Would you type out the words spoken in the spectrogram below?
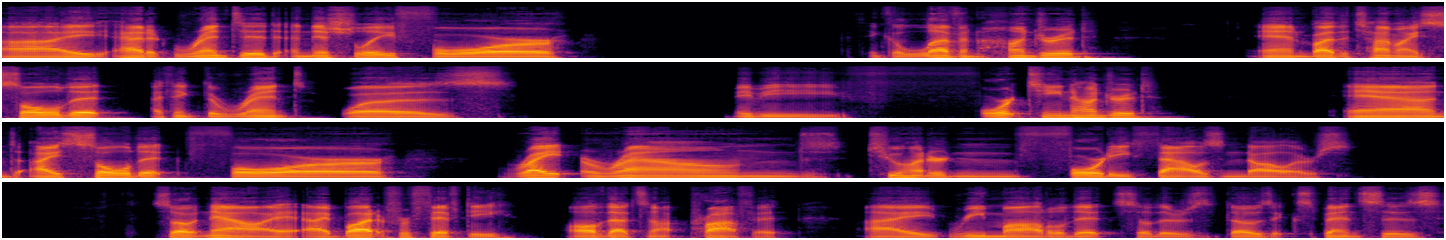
I had it rented initially for I think eleven hundred and by the time I sold it, I think the rent was maybe 1400 and I sold it for right around $240,000. So now I, I, bought it for 50. All of that's not profit. I remodeled it. So there's those expenses.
